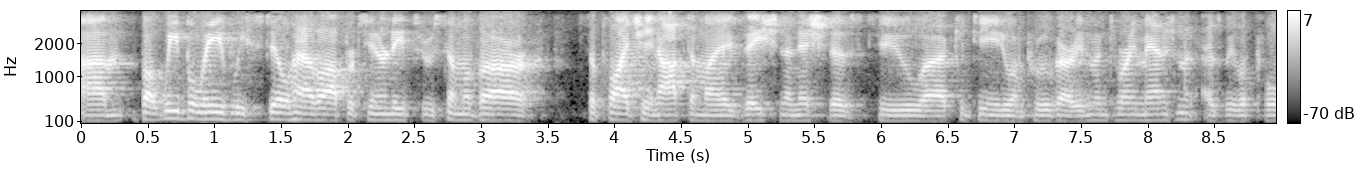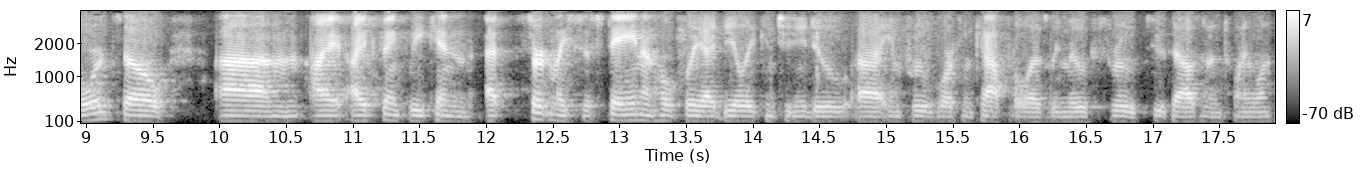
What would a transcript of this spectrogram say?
Um but we believe we still have opportunity through some of our supply chain optimization initiatives to continue to improve our inventory management as we look forward. So um I think we can certainly sustain and hopefully ideally continue to improve working capital as we move through 2021.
